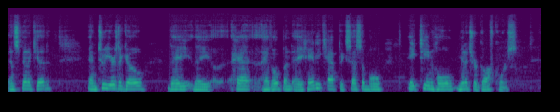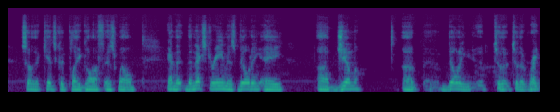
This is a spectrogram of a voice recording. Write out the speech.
and spin a kid. And two years ago, they they ha- have opened a handicapped accessible 18 hole miniature golf course so that kids could play golf as well. And the, the next dream is building a uh, gym uh, building to the, to the right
